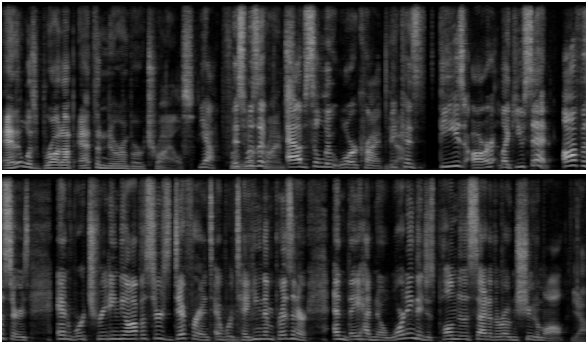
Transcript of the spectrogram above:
and it was brought up at the Nuremberg trials. yeah, for this was an crimes. absolute war crime because these are, like you said, officers, and we're treating the officers different, and we're Mm-hmm. taking them prisoner, and they had no warning. They just pull them to the side of the road and shoot them all. Yeah.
